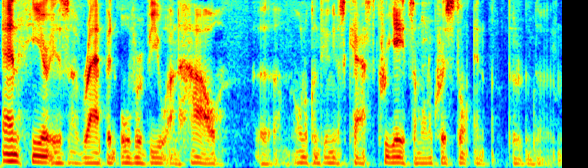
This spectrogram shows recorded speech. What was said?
And here is a rapid overview on how uh, monocontinuous cast creates a monocrystal and the,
